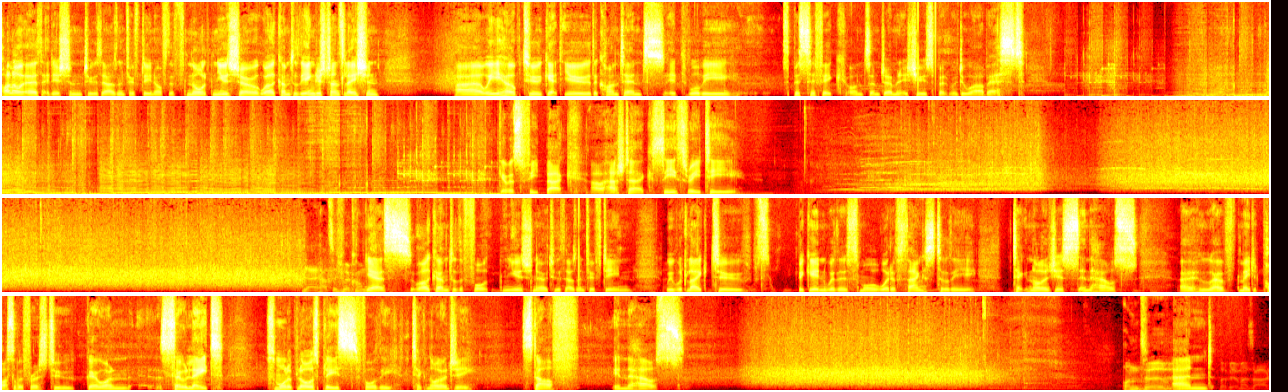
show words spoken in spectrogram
Hollow Earth edition 2015 of the Fnord News Show. Welcome to the English translation. Uh, we hope to get you the content. It will be specific on some German issues, but we'll do our best. Give us feedback. Our hashtag C3T Yes, welcome to the Fnord News Show 2015. We would like to begin with a small word of thanks to the technologists in the house uh, who have made it possible for us to go on so late. Small applause, please, for the technology staff in the house. Äh, and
